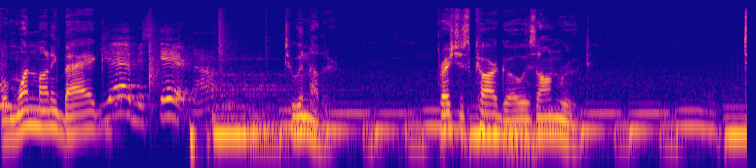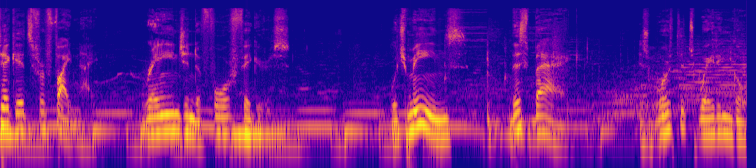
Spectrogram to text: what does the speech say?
From one money bag You had me scared now. to another, precious cargo is en route. Tickets for fight night range into four figures, which means this bag is worth its weight in gold.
